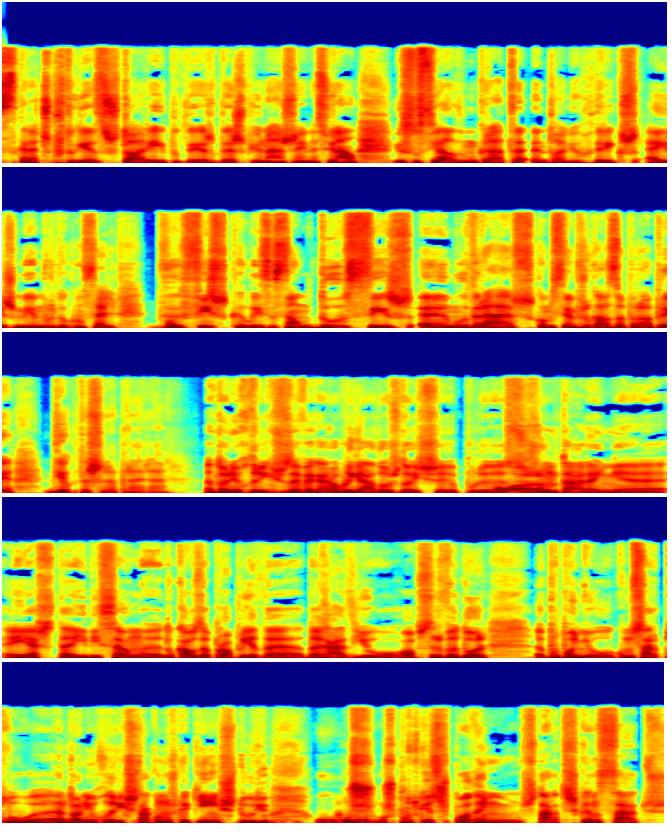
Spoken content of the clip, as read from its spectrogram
Secretos Portugueses, História e Poder da Espionagem Nacional, e o social-democrata António Rodrigues, ex-membro do Conselho de Fiscalização do SIS. A moderar, como sempre, o Causa Própria, Diogo Teixeira Pereira. António Rodrigues, José Vegar, obrigado aos dois eh, por eh, Olá. se juntarem eh, a esta edição do Causa Própria da, da Rádio Observador. Proponho começar pelo António Rodrigues, que está connosco aqui em estúdio. Os, os, portugueses podem estar descansados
